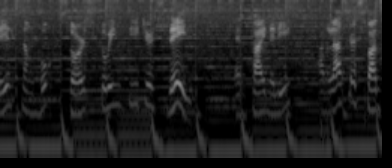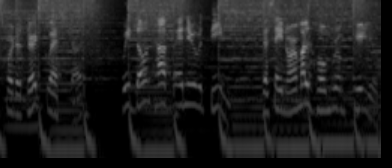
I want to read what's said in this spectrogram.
sales ng bookstores tuwing Teacher's Day. And finally, ang last response for the third question, we don't have any routine. Just a normal homeroom period.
